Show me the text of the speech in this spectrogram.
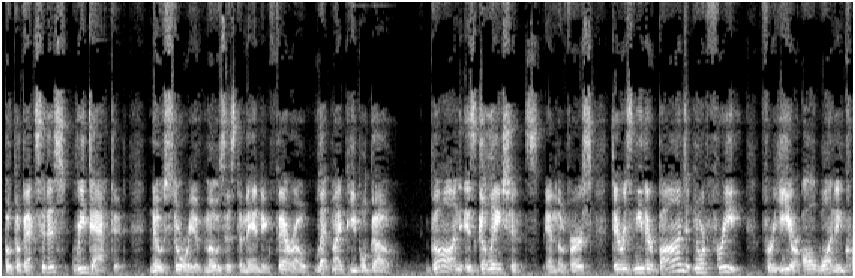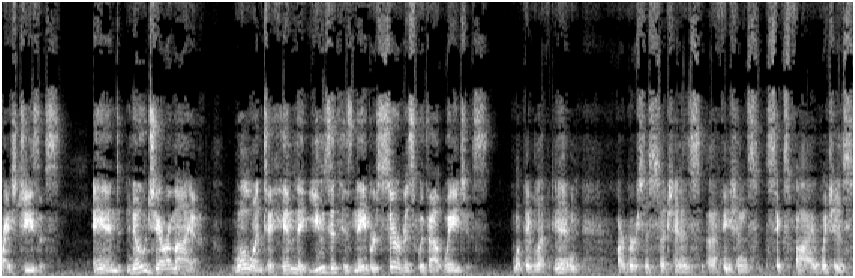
Book of Exodus redacted. No story of Moses demanding Pharaoh, let my people go. Gone is Galatians, and the verse, There is neither bond nor free, for ye are all one in Christ Jesus. And no Jeremiah, Woe unto him that useth his neighbor's service without wages. What they've left in are verses such as Ephesians 6 5, which is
